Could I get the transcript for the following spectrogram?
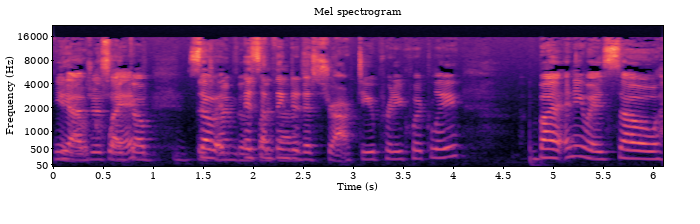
you yeah, know, just quick. like. The so time it- goes it's something to distract you pretty quickly. But anyways, so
